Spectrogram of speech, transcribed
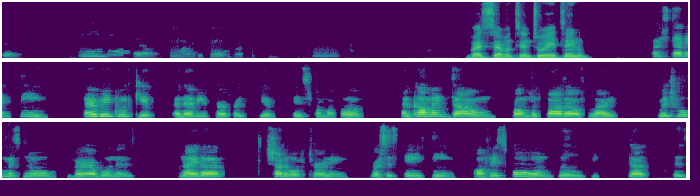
death. Do not help, my beloved Verse 17 to 18. Verse 17 Every good gift and every perfect gift is from above, and coming down from the Father of lights, with whom is no variableness, neither shadow of turning. Verses 18 Of his own will beget his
